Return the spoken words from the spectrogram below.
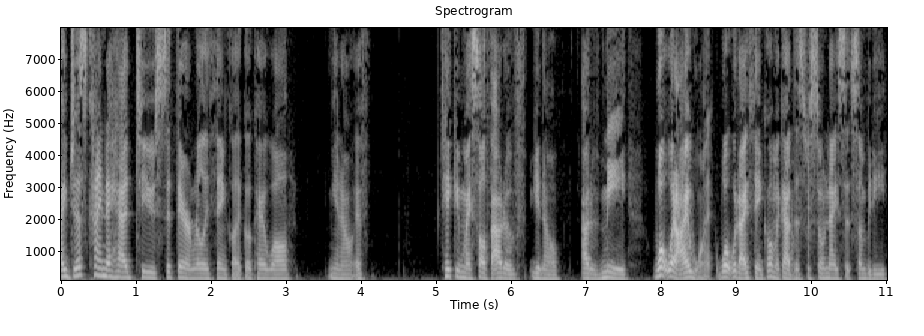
i just kind of had to sit there and really think like okay well you know if taking myself out of you know out of me what would i want? What would i think oh my god this was so nice that somebody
